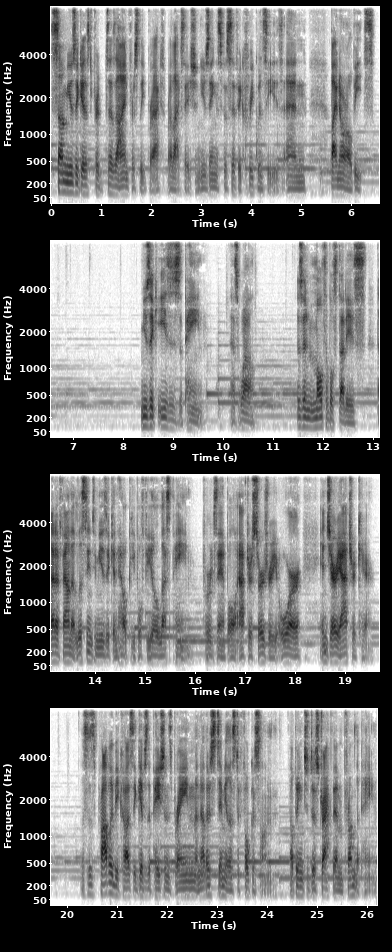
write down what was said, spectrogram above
some music is for, designed for sleep relaxation using specific frequencies and binaural beats. Music eases the pain as well. There's been multiple studies that have found that listening to music can help people feel less pain, for example, after surgery or in geriatric care. This is probably because it gives the patient's brain another stimulus to focus on, helping to distract them from the pain.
